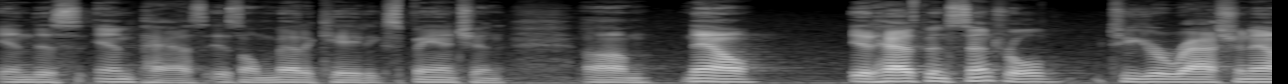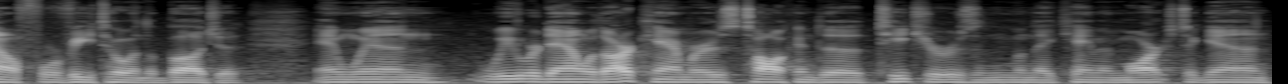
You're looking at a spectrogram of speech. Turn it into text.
in this impasse is on Medicaid expansion. Um, now, it has been central to your rationale for vetoing the budget. And when we were down with our cameras talking to teachers and when they came and marched again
